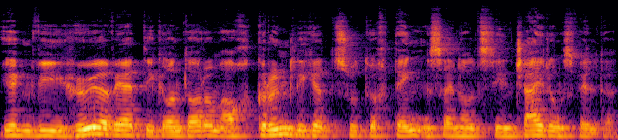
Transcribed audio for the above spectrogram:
irgendwie höherwertiger und darum auch gründlicher zu durchdenken sein als die Entscheidungsfelder.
